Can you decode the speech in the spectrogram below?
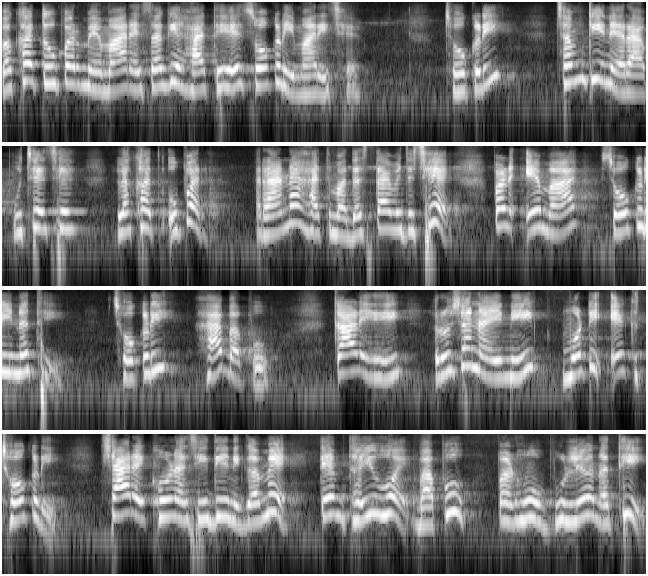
વખત ઉપર મેં મારે સગે હાથે સોકડી મારી છે. છોકડી છમકીને રા પૂછે છે, લખત ઉપર રાના હાથમાં દસ્તાવેજ છે, પણ એમાં ચોકડી નથી. છોકડી હા બાપુ. કાળી રોશનાઈની મોટી એક છોકડી સારે ખૂણા સીધીની ગમે તેમ થયું હોય બાપુ. પણ હું ભૂલ્યો નથી.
